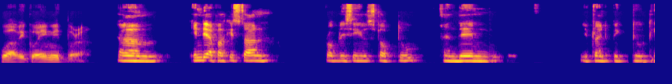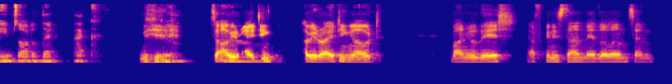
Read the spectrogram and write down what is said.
who are we going with, Bora? Um, India, Pakistan probably seals top two, and then you're trying to pick two teams out of that pack. Yeah. So are we writing? Are we writing out Bangladesh, Afghanistan, Netherlands, and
